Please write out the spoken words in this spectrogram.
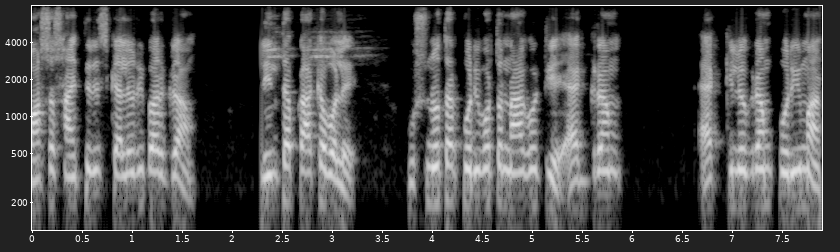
পাঁচশো সাঁইত্রিশ ক্যালোরি পার গ্রাম। লিনতাপ কাকে বলে? উষ্ণতার পরিবর্তন না ঘটিয়ে এক গ্রাম, এক কিলোগ্রাম পরিমাণ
